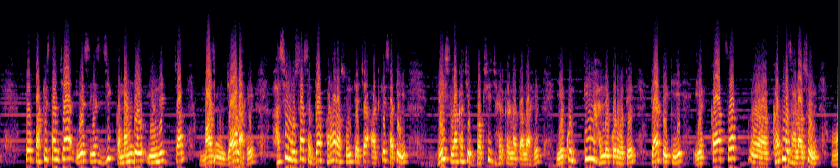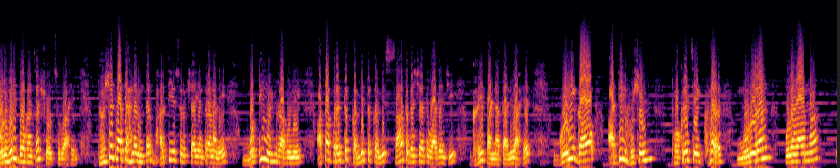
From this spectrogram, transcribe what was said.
तो पाकिस्तानच्या एस एस जी कमांडो युनिटचा माजी जवान आहे. हासिम मुसा सध्या फरार असून त्याच्या अटकेसाठी वीस लाखाची बक्षीस जाहीर करण्यात आलं आहे. एकूण तीन हल्लेखोर होते. त्यापैकी एकाचा खत्म झाला असून उर्वरित दोघांचा शोध सुरू आहे. दहशतवादी हल्ल्यानंतर भारतीय सुरक्षा यंत्रणाने मोठी मोहीम राबवली. आतापर्यंत कमीत कमी सात दहशतवाद्यांची घरी पाडण्यात आली आहेत. गोरीगाव आदिल हुसेन ठोकरेचे घर मुरुरन पुलवामा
